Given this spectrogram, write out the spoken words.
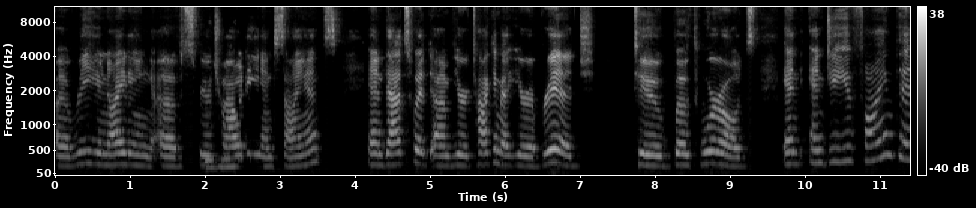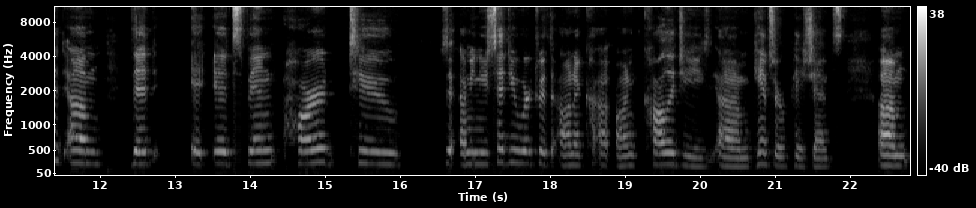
a reuniting of mm-hmm. spirituality mm-hmm. and science and that's what um, you're talking about you're a bridge to both worlds. And and do you find that um that it, it's been hard to i mean you said you worked with on oncology um, cancer patients. Um,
